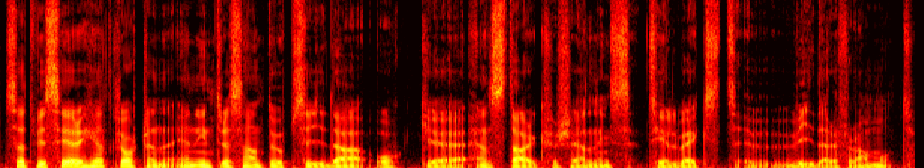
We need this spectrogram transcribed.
Så att vi ser helt klart en, en intressant uppsida och eh, en stark försäljningstillväxt eh, vidare framåt.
